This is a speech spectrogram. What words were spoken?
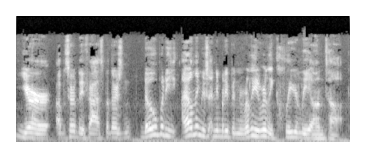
you're absurdly fast, but there's nobody. I don't think there's anybody been really, really clearly on top.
